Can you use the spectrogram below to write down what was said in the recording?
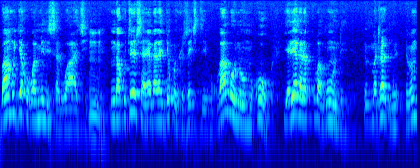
bamujja ku bwa minisita lwaki? Mm. nga kuteesa ayagala ajje ku executive kubanga ono omuko yali ayagala kukuba gundi ne- ne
